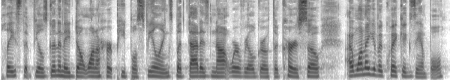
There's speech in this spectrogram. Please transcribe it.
place that feels good and they don't want to hurt people's feelings, but that is not where real growth occurs. So I want to give a quick example.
